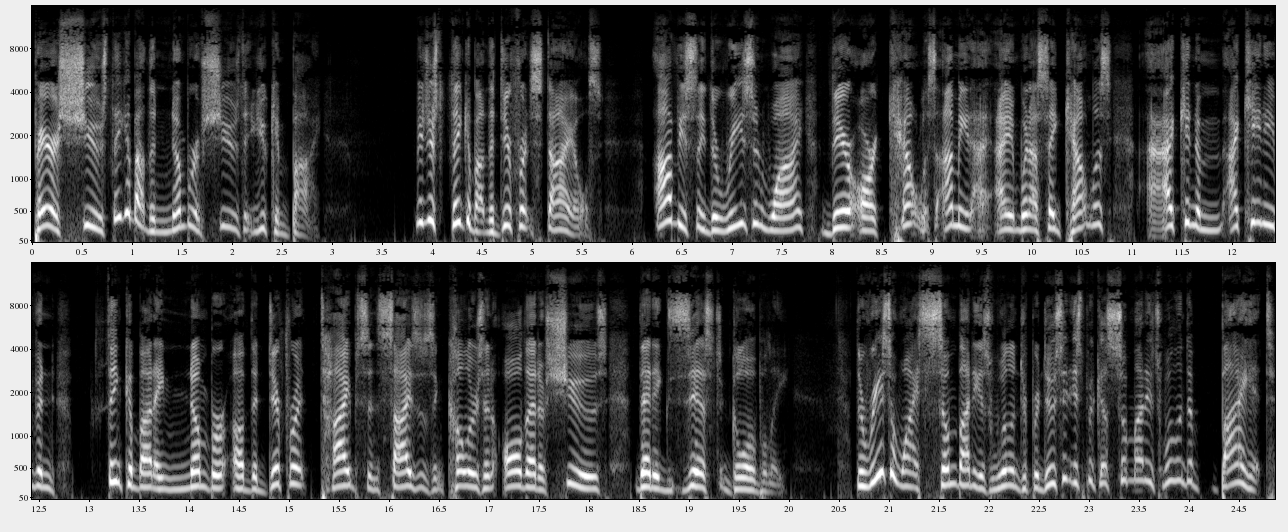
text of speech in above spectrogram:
pair of shoes. Think about the number of shoes that you can buy. I mean, just think about the different styles. Obviously, the reason why there are countless. I mean, I, I, when I say countless, I can I can't even think about a number of the different types and sizes and colors and all that of shoes that exist globally. The reason why somebody is willing to produce it is because somebody is willing to buy it.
